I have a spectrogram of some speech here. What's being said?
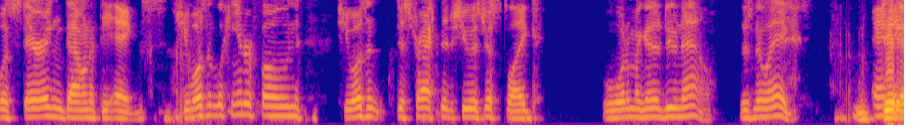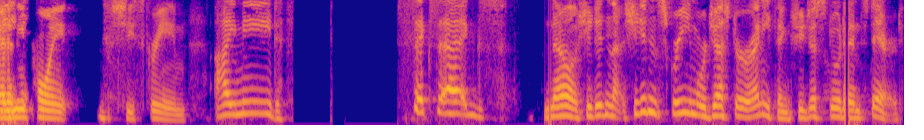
was staring down at the eggs. She wasn't looking at her phone. She wasn't distracted. She was just like, well, what am I going to do now? There's no eggs. And Did at any point she scream, "I need six eggs"? No, she didn't. She didn't scream or gesture or anything. She just stood and stared.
